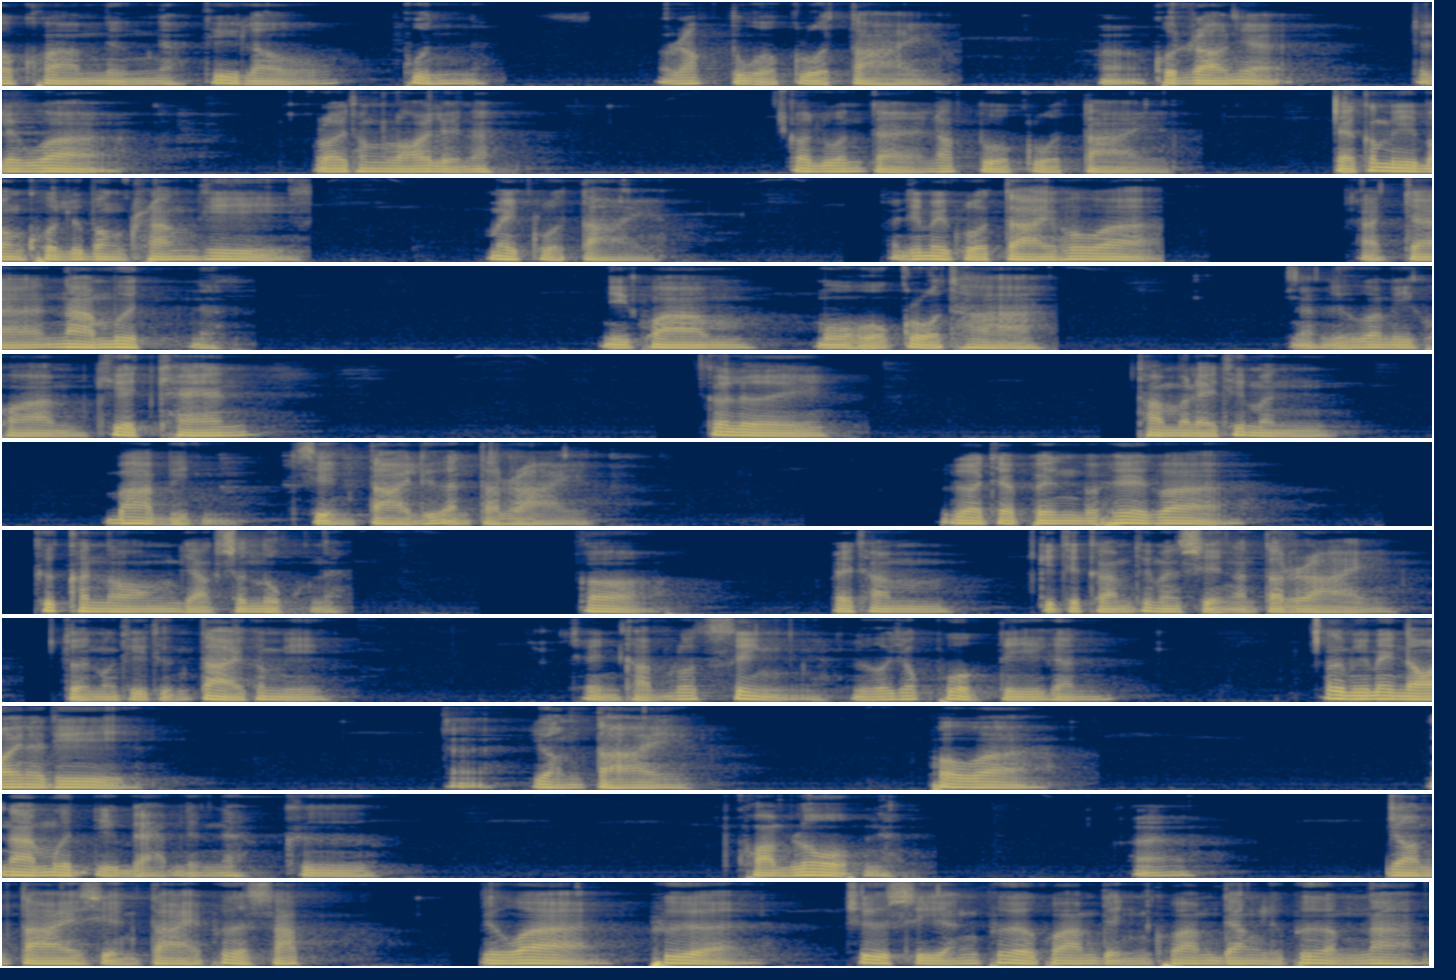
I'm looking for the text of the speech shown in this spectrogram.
ข้อความหนึ่งนะที่เราคุ้นรักตัวกลัวตาย คนเราเนี่ยจะเรียกว่าร้อยทั้งร้อยเลยนะ ก็ล้วนแต่รักตัวกลัวตาย แต่ก็มีบางคนหรือบางครั้งที่ไม่กลัวตาย อันที่ไม่กลัวตายเพราะว่าอาจจะหน้ามืดนะมีความโมโหโกรธา นะหรือว่ามีความเครียดแค้น ก็เลยทำอะไรที่มันบ้าบินเสี่ยงตายหรืออันตรายหรือจะเป็นประเภทว่าคึกขนองอยากสนุกนะก็ไปทำกิจกรรมที่มันเสี่ยงอันตราย จนบางทีถึงตายก็มี เช่นขับรถซิ่ง หรือว่ายกพวกตีกัน ก็มีไม่น้อยนะที่ยอมตาย เพราะว่าหน้ามืดอีกแบบหนึ่งนะ คือ ความโลภนะยอมตายเสี่ยงตายเพื่อทรัพย์ หรือว่าเพื่อชื่อเสียงเพื่อความเด่นความดังหรือเพื่ออำนาจ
